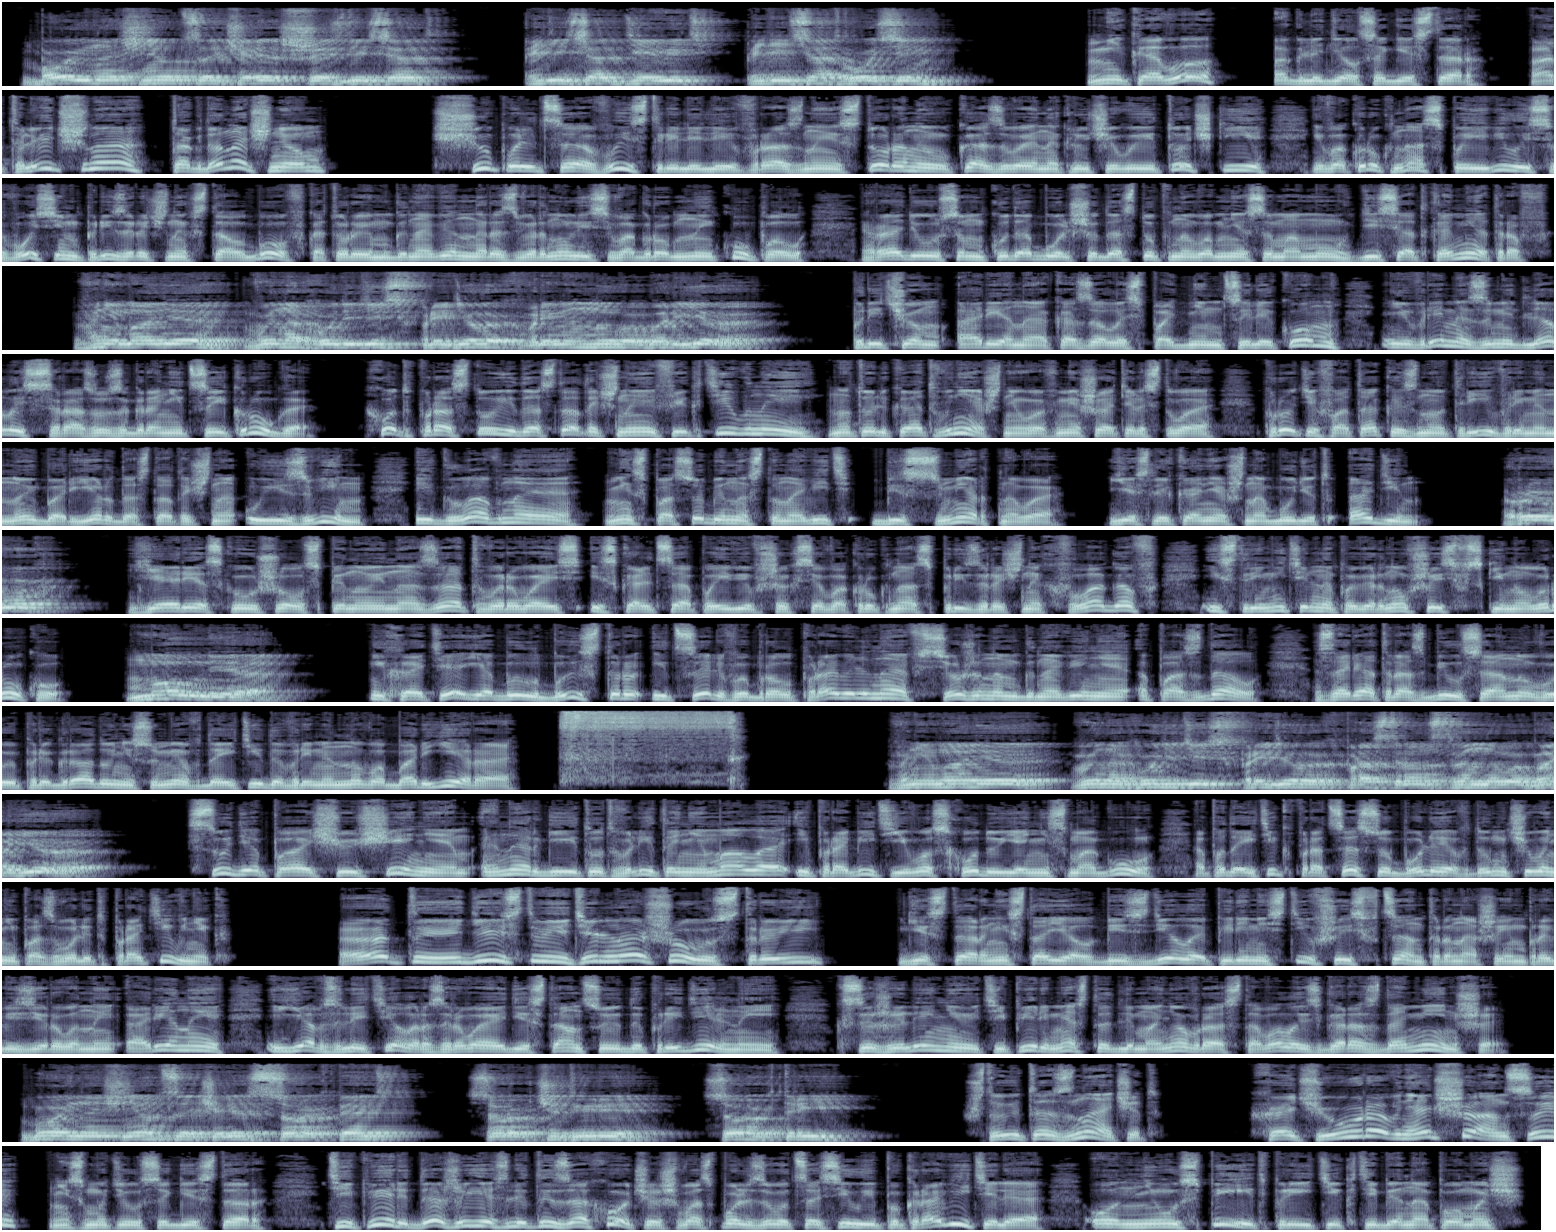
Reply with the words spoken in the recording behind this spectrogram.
«Бой начнется через 60, 59, 58». «Никого?» – огляделся Гестар. «Отлично, тогда начнем». Щупальца выстрелили в разные стороны, указывая на ключевые точки, и вокруг нас появилось восемь призрачных столбов, которые мгновенно развернулись в огромный купол, радиусом куда больше доступного мне самому десятка метров. «Внимание! Вы находитесь в пределах временного барьера!» Причем арена оказалась под ним целиком, и время замедлялось сразу за границей круга. Ход простой и достаточно эффективный, но только от внешнего вмешательства. Против атак изнутри временной барьер достаточно уязвим, и главное, не способен остановить бессмертного, если, конечно, будет один. «Рывок!» Я резко ушел спиной назад, вырываясь из кольца появившихся вокруг нас призрачных флагов и, стремительно повернувшись, вскинул руку. «Молния!» И хотя я был быстр и цель выбрал правильно, все же на мгновение опоздал. Заряд разбился о новую преграду, не сумев дойти до временного барьера. «Внимание! Вы находитесь в пределах пространственного барьера!» Судя по ощущениям, энергии тут влито немало, и пробить его сходу я не смогу, а подойти к процессу более вдумчиво не позволит противник. «А ты действительно шустрый», Гестар не стоял без дела, переместившись в центр нашей импровизированной арены, и я взлетел, разрывая дистанцию до предельной. К сожалению, теперь места для маневра оставалось гораздо меньше. «Бой начнется через 45, 44, 43». «Что это значит?» «Хочу уравнять шансы», — не смутился Гестар. «Теперь, даже если ты захочешь воспользоваться силой покровителя, он не успеет прийти к тебе на помощь».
